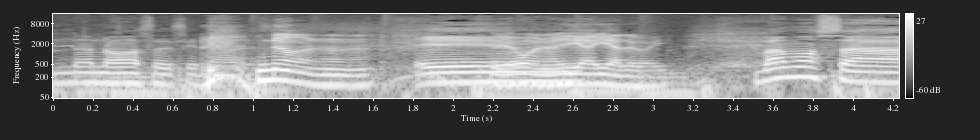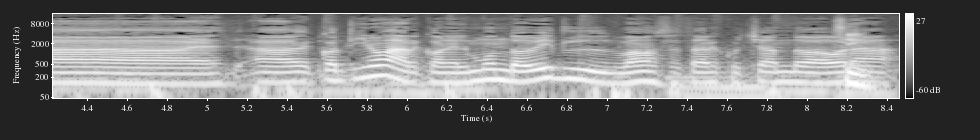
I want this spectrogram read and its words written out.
no, no vamos a decir nada. No, no, no. Eh, Pero bueno, ahí hay algo ahí. Vamos a, a continuar con el mundo Beatles. Vamos a estar escuchando ahora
